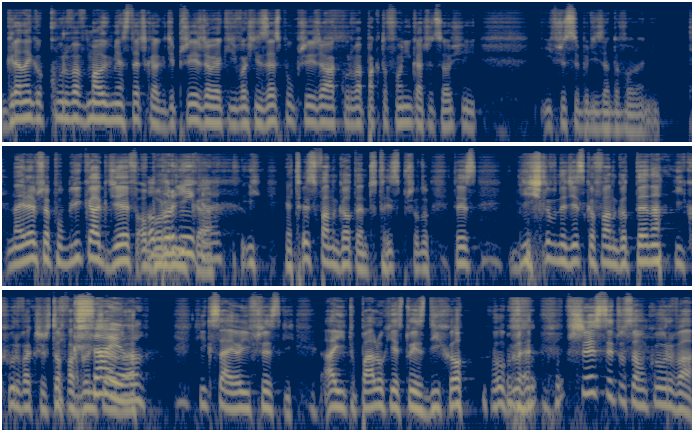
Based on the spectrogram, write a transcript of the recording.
granego kurwa w małych miasteczkach, gdzie przyjeżdżał jakiś właśnie zespół, przyjeżdżała kurwa paktofonika czy coś i, i wszyscy byli zadowoleni. Najlepsza publika, gdzie w obornikach. obornikach. I, ja, to jest fan Goten tutaj z przodu. To jest nieślubne dziecko fan Gotena i kurwa Krzysztofa Gonciarza. Ksajo. I Ksajo i wszystkich. A i tu Paluch jest, tu jest Dicho w ogóle. Wszyscy tu są kurwa.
